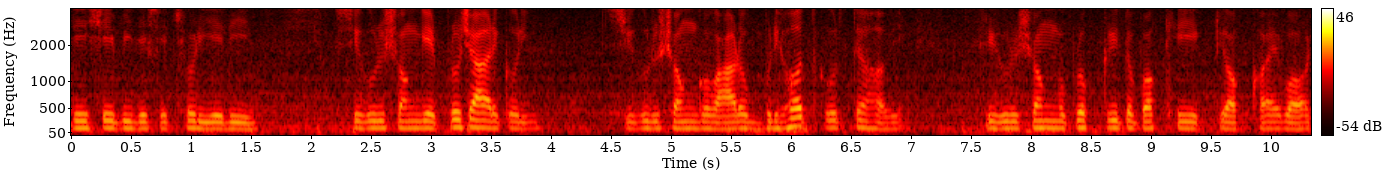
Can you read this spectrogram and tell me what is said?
দেশে বিদেশে ছড়িয়ে দিই। শ্রীগুরু সঙ্গের প্রচার করি। শ্রীগুরু সঙ্গ আরও বৃহৎ করতে হবে। শ্রীগুরু সঙ্গ প্রকৃতপক্ষে একটি অক্ষয় বট।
